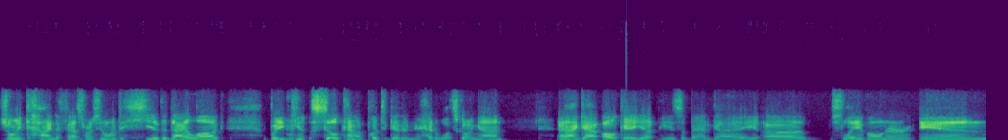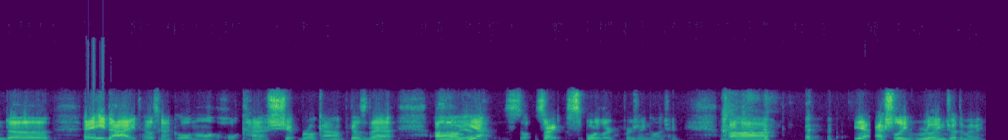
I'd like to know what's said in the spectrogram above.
so you only kind of fast forward, so you don't have to hear the dialogue, but you can still kind of put together in your head what's going on. And I got okay, yep, he's a bad guy, uh, slave owner, and uh, hey, he died. That was kind of cool. And all a whole kind of shit broke out because of that. Um, Oh, yeah. yeah. So sorry, spoiler for Unchained. Uh, yeah, actually, really enjoyed the movie.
